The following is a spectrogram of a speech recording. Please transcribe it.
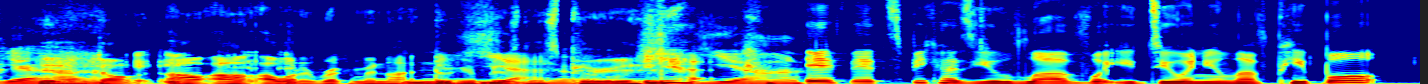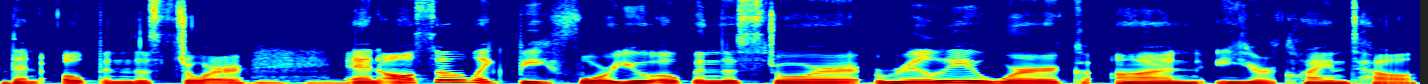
Yeah. Yeah, don't. I, I, I would recommend not doing a Yeah. business. Period. Yeah. Yeah. If it's because you love what you do and you love people, then open the store. Mm-hmm. And also, like before you open the store, really work on your clientele.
